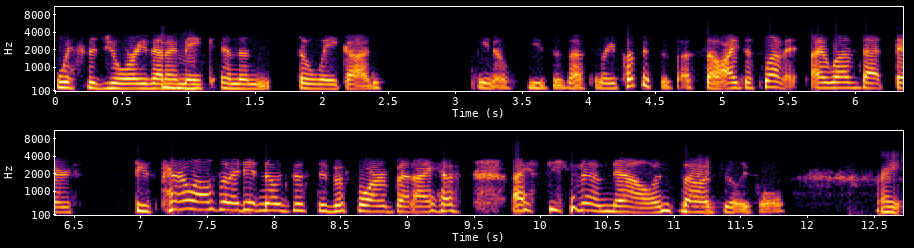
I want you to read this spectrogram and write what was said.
with the jewelry that mm-hmm. I make and then the way God, you know, uses us and repurposes us. So I just love it. I love that there's these parallels that I didn't know existed before, but I have I see them now, and so right. it's really cool. Right.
